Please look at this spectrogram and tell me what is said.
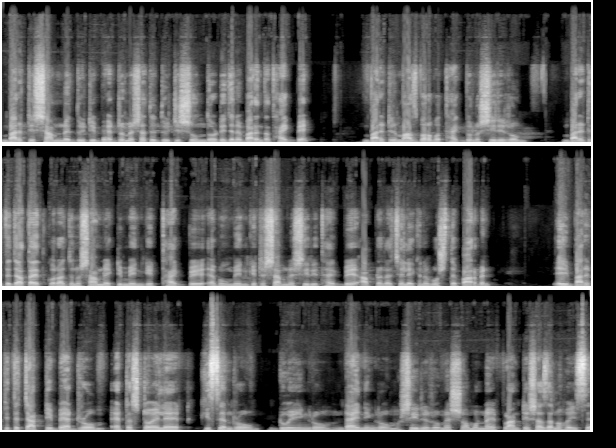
বাড়িটির সামনে দুইটি বেডরুমের সাথে দুইটি সুন্দর ডিজাইনের বারান্দা থাকবে। বাড়িটির মাঝ বরাবর থাকবে হলো সিঁড়ি রুম। বাড়িটিতে যাতায়াত করার জন্য সামনে একটি মেন গেট থাকবে এবং মেন গেটের সামনে সিঁড়ি থাকবে। আপনারা ছেলে এখানে বসতে পারবেন। এই বাড়িটিতে চারটি bedroom, attach toilet, kitchen room, drawing room, dining room, সিঁড়ি রুমের সমন্বয়ে প্ল্যানটি সাজানো হয়েছে।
